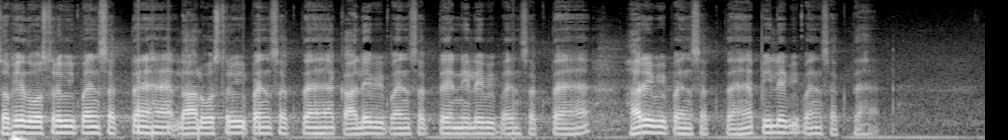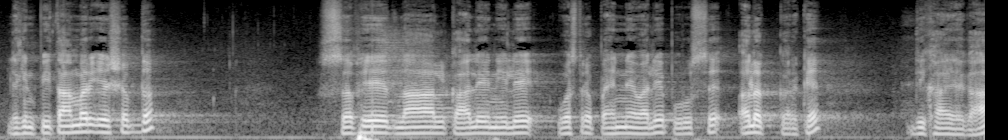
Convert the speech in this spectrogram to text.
सफ़ेद वस्त्र भी पहन सकते हैं लाल वस्त्र भी पहन सकते हैं काले भी पहन सकते हैं नीले भी पहन सकते हैं हरे भी पहन सकते हैं पीले भी पहन सकते हैं। लेकिन पीताम्बर ये शब्द सफ़ेद लाल काले नीले वस्त्र पहनने वाले पुरुष से अलग करके दिखाएगा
